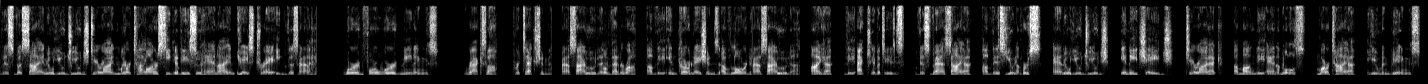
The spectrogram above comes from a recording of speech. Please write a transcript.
visvasayanu ujuj tirain martyar sigavisuhanayan jastraigvasa. Word for word meanings. Raksa, protection, Asayuda Vedara, of the incarnations of Lord Asayuda, Iha, the activities, Visvasaya, of this universe, and Uyujuj, in each age, Tirayak, among the animals, Martaya, human beings,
